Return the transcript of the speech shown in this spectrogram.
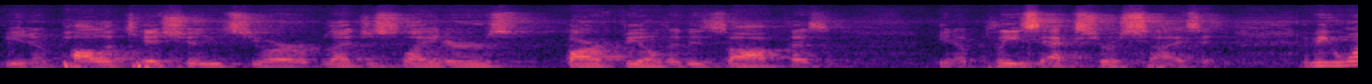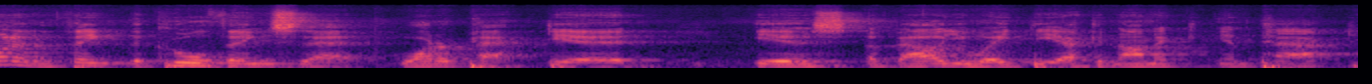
you know, politicians, your legislators, Barfield in his office, you know, please exercise it. I mean, one of the thing, the cool things that WaterPack did is evaluate the economic impact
